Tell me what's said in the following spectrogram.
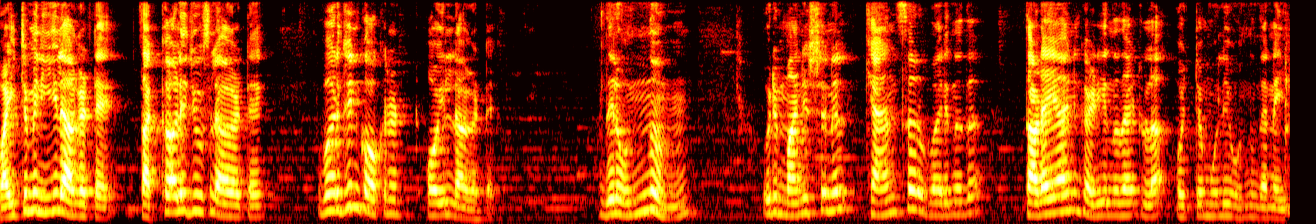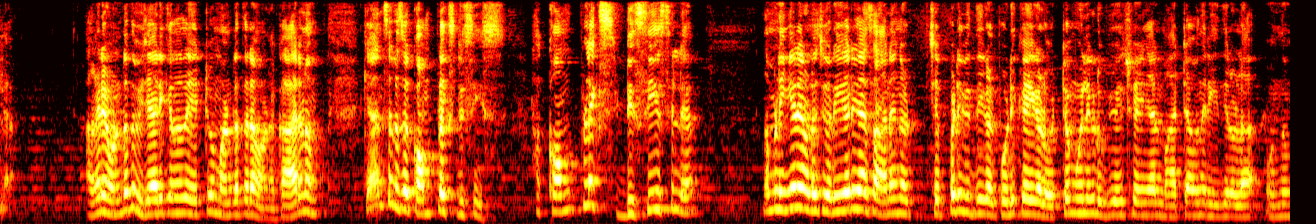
വൈറ്റമിൻ ഇയിലാകട്ടെ തക്കാളി ജ്യൂസിലാകട്ടെ വെർജിൻ കോക്കനട്ട് ഓയിലിലാകട്ടെ ഇതിലൊന്നും ഒരു മനുഷ്യനിൽ ക്യാൻസർ വരുന്നത് തടയാൻ കഴിയുന്നതായിട്ടുള്ള ഒറ്റമൂലി ഒന്നും തന്നെ ഇല്ല. അങ്ങനെ ഉണ്ടെന്ന് വിചാരിക്കുന്നത് ഏറ്റവും മണ്ടത്തരമാണ്. കാരണം cancer is a complex disease ആ കോംപ്ലക്സ് ഡിസീസിൽ നമ്മളിങ്ങനെയുള്ള ചെറിയ ചെറിയ സാധനങ്ങൾ ചെപ്പടി വിദ്യകൾ പൊടിക്കൈകൾ ഒറ്റമൂലികൾ ഉപയോഗിച്ച് കഴിഞ്ഞാൽ മാറ്റാവുന്ന രീതിയിലുള്ള ഒന്നും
